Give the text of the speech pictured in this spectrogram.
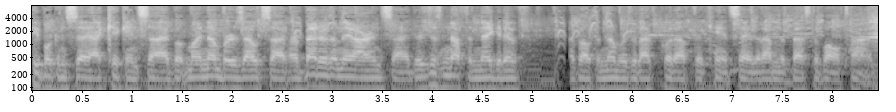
People can say I kick inside, but my numbers outside are better than they are inside. There's just nothing negative about the numbers that I've put up that can't say that I'm the best of all time.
